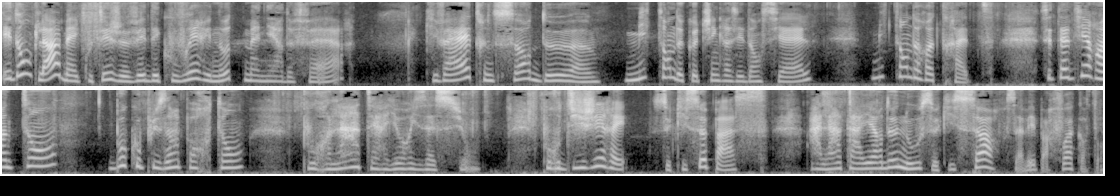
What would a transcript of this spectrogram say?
Et donc là, ben écoutez, je vais découvrir une autre manière de faire qui va être une sorte de mi-temps de coaching résidentiel, mi-temps de retraite, c'est-à-dire un temps beaucoup plus important pour l'intériorisation, pour digérer ce qui se passe à l'intérieur de nous, ce qui sort. Vous savez, parfois, quand on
